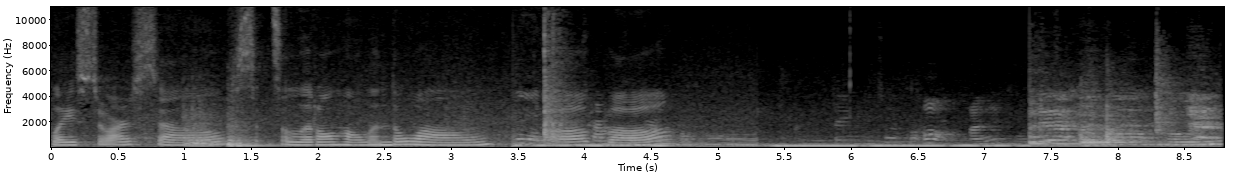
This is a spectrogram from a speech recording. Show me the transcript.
place to ourselves. It's a little hole in the wall. Aba. 어, 아니? 하나,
